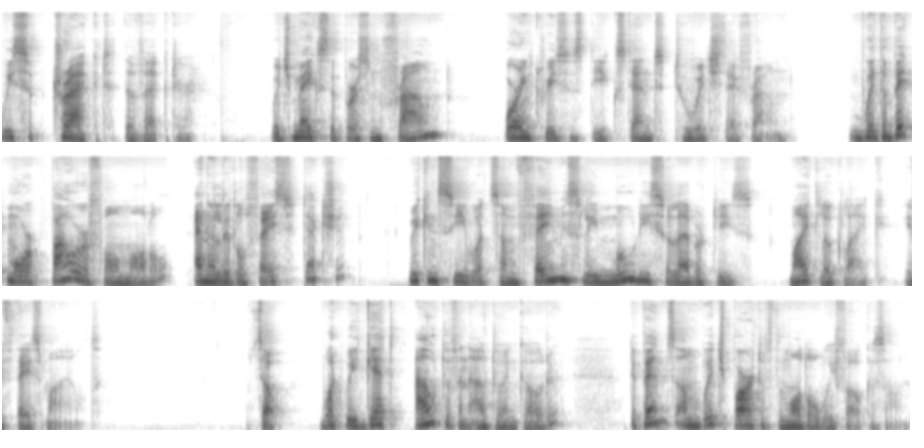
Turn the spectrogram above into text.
we subtract the vector, which makes the person frown or increases the extent to which they frown. With a bit more powerful model and a little face detection, we can see what some famously moody celebrities might look like if they smiled. So, what we get out of an autoencoder depends on which part of the model we focus on.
